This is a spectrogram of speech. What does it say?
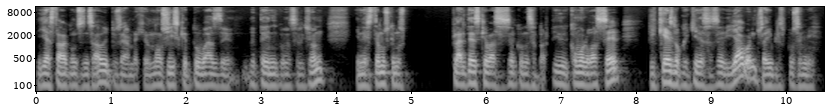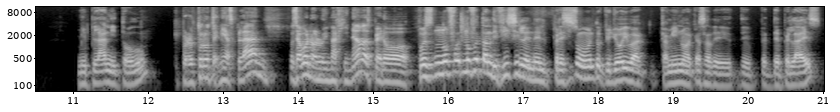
y ya estaba consensado y pues ya me dijeron, no, sí, es que tú vas de, de técnico de selección y necesitamos que nos plantees qué vas a hacer con ese partido y cómo lo vas a hacer y qué es lo que quieres hacer. Y ya, bueno, pues ahí les puse mi, mi plan y todo. Pero tú no tenías plan. O sea, bueno, lo imaginabas, pero Pues no fue, no fue tan difícil en el preciso momento que yo iba camino a casa de, de, de Peláez.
